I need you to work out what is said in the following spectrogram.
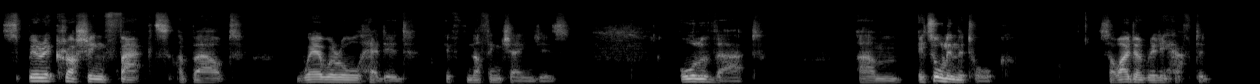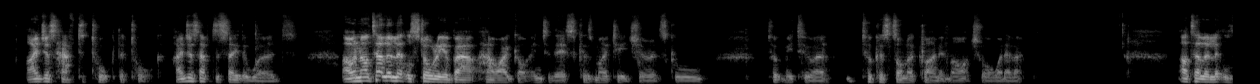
spirit crushing facts about where we're all headed if nothing changes. All of that, um, it's all in the talk. So I don't really have to, I just have to talk the talk. I just have to say the words. Oh, and I'll tell a little story about how I got into this because my teacher at school took me to a, took us on a climate march or whatever. I'll tell a little,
